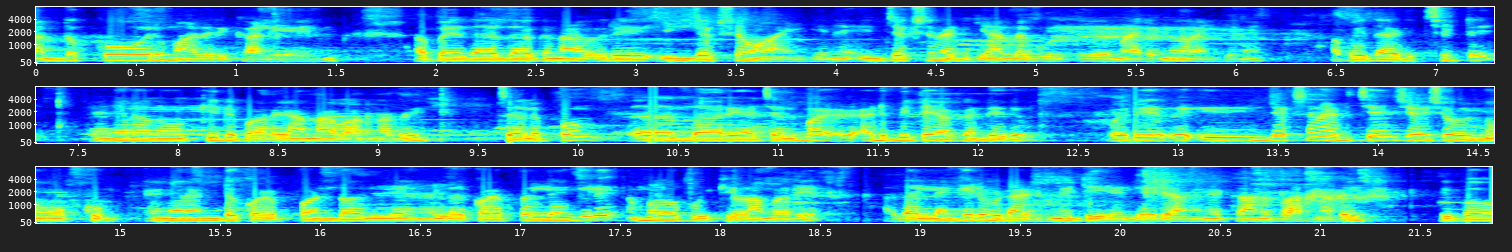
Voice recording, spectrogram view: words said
എന്തൊക്കെയോ ഒരു മാതിരി കളിയായിരുന്നു. അപ്പോൾ ഏതായാലും ഇതാക്കണ ഒരു ഇഞ്ചക്ഷൻ വാങ്ങിക്കണേ. ഇഞ്ചക്ഷൻ അടിക്കാനുള്ള മരുന്ന് വാങ്ങിക്കണേ. അപ്പോൾ ഇത് അടിച്ചിട്ട് എങ്ങനെയാ നോക്കിയിട്ട് പറയാന്നാ പറഞ്ഞത്. ചിലപ്പം എന്താ പറയുക ചിലപ്പോൾ അഡ്മിറ്റ് ആക്കേണ്ടി വരും. ഒരു ഇഞ്ചക്ഷൻ അടിച്ചതിന് ശേഷം അവർ നോക്കും. എങ്ങനെയുണ്ട് കുഴപ്പമുണ്ടോ ഇല്ലേ എന്നുള്ളത്. കുഴപ്പമില്ലെങ്കിൽ നമ്മൾ പൊയ്ക്കോളാൻ പറയും. അതല്ലെങ്കിൽ ഇവിടെ അഡ്മിറ്റ് ചെയ്യേണ്ടി വരും. അങ്ങനെയൊക്കെയാണ് പറഞ്ഞത്. ഇപ്പോൾ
